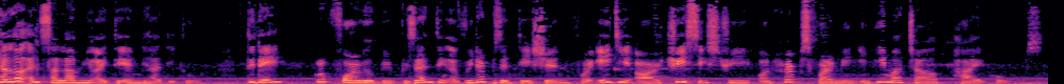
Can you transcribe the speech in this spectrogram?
Hello and salam UITM di hatiku. Today, Group 4 will be presenting a video presentation for AGR 363 on herbs farming in Himachal High Hopes.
